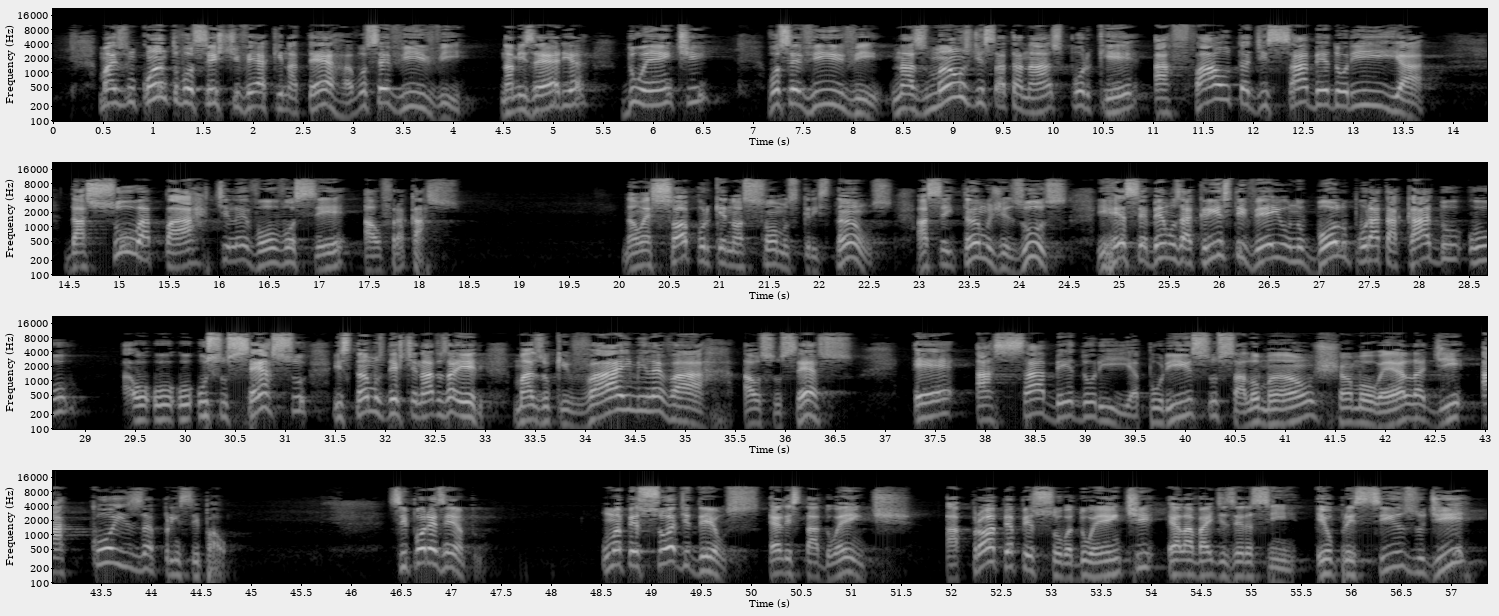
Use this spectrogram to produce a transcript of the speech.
Mas enquanto você estiver aqui na terra, você vive na miséria, doente, você vive nas mãos de Satanás porque a falta de sabedoria da sua parte levou você ao fracasso. Não é só porque nós somos cristãos, aceitamos Jesus, e recebemos a Cristo e veio no bolo por atacado o, o, o, o sucesso, estamos destinados a Ele. Mas o que vai me levar ao sucesso é a sabedoria. Por isso, Salomão chamou ela de a coisa principal. Se, por exemplo, uma pessoa de Deus, ela está doente, a própria pessoa doente, ela vai dizer assim: eu preciso de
